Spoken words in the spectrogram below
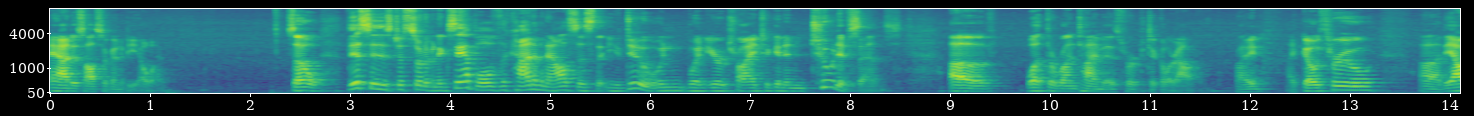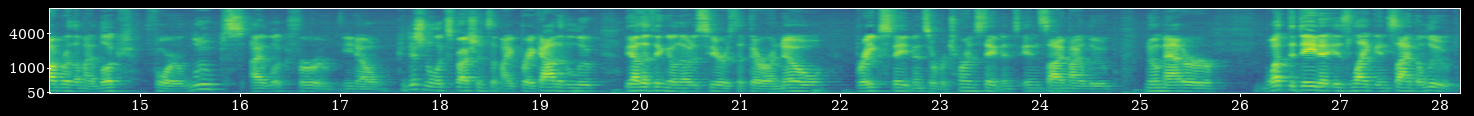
add is also going to be ON. So this is just sort of an example of the kind of analysis that you do when, when you're trying to get an intuitive sense of what the runtime is for a particular algorithm, right? I go through uh, the algorithm, I look for loops. I look for, you know, conditional expressions that might break out of the loop. The other thing you'll notice here is that there are no break statements or return statements inside my loop. No matter what the data is like inside the loop,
